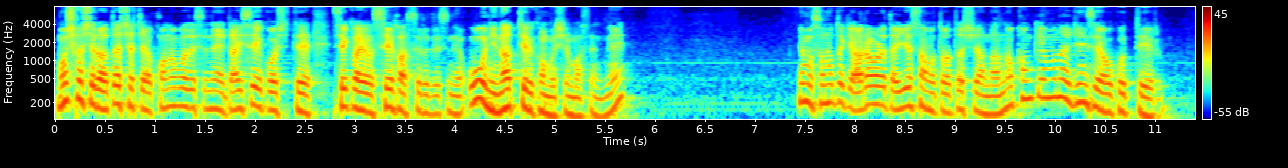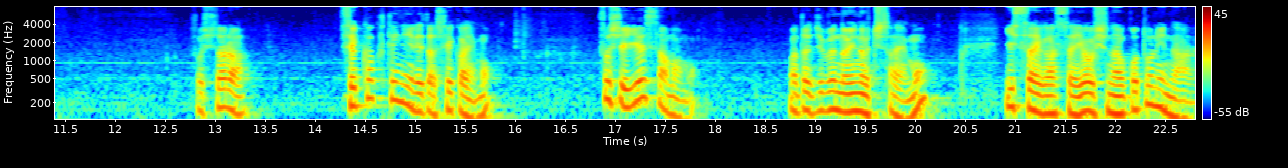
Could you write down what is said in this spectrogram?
もしかしたら私たちはこの後ですね、大成功して世界を制覇するですね、王になっているかもしれませんね。でもその時現れたイエス様と私は何の関係もない人生を送っている。そしたら、せっかく手に入れた世界も、そしてイエス様も、また自分の命さえも、一切合切を失うことになる。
